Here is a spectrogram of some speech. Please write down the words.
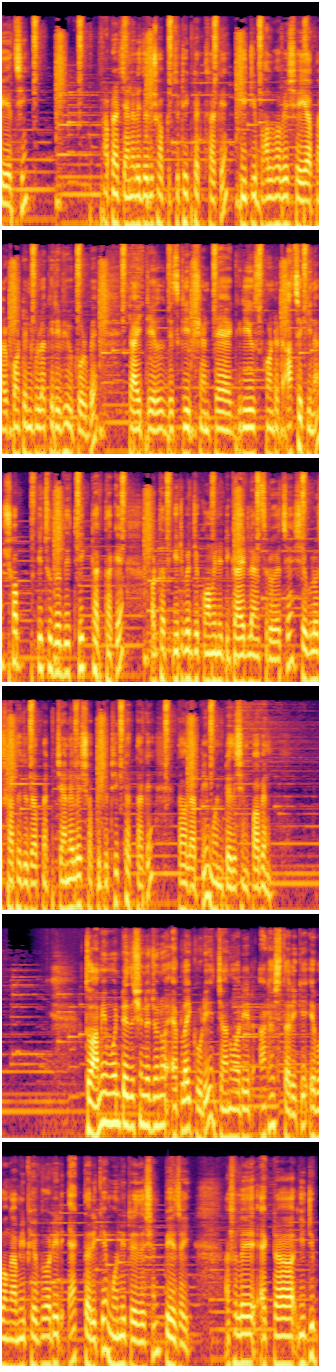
পেয়েছি। আপনার চ্যানেলে যদি সব কিছু ঠিকঠাক থাকে ইউটিউব ভালোভাবে সেই আপনার কন্টেন্টগুলোকে রিভিউ করবে। Title description tag reuse content আছে কি না সব কিছু যদি ঠিকঠাক থাকে, অর্থাৎ ইউটিউবের যে কমিউনিটি গাইডলাইন্স রয়েছে, সেগুলোর সাথে যদি আপনার চ্যানেলে সব কিছু ঠিকঠাক থাকে, তাহলে আপনি মনিটাইজেশন পাবেন। তো আমি মনিটাইজেশনের জন্য অ্যাপ্লাই করি জানুয়ারির আঠাশ তারিখে এবং আমি ফেব্রুয়ারির এক তারিখে মনিটাইজেশন পেয়ে যাই। আসলে একটা ইউটিউব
